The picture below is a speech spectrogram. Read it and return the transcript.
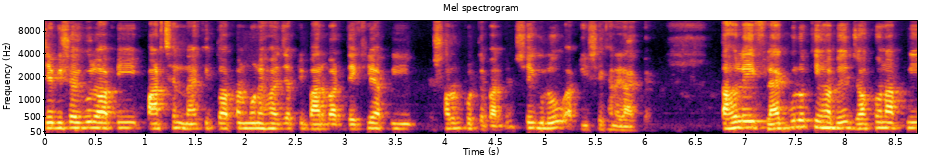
যে বিষয়গুলো আপনি পারছেন না কিন্তু আপনার মনে হয় যে আপনি বারবার দেখলে আপনি স্মরণ করতে পারবেন, সেগুলোও আপনি সেখানে রাখবেন। তাহলে এই ফ্ল্যাগগুলো কি হবে যখন আপনি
